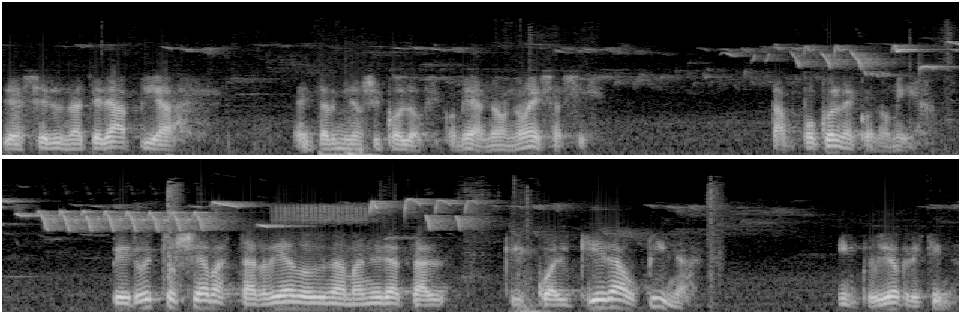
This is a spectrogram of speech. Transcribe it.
de hacer una terapia en términos psicológicos. Mira, no, no es así. Tampoco en la economía. Pero esto se ha bastardeado de una manera tal que cualquiera opina, incluido Cristina.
